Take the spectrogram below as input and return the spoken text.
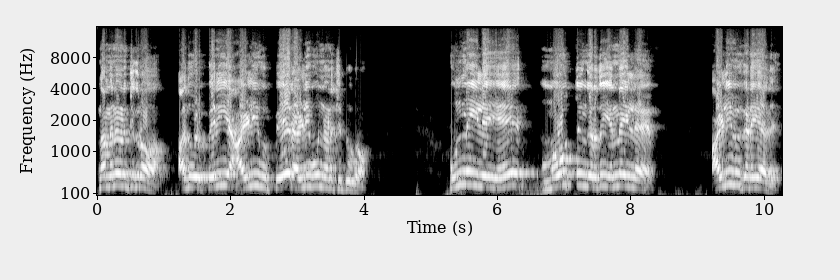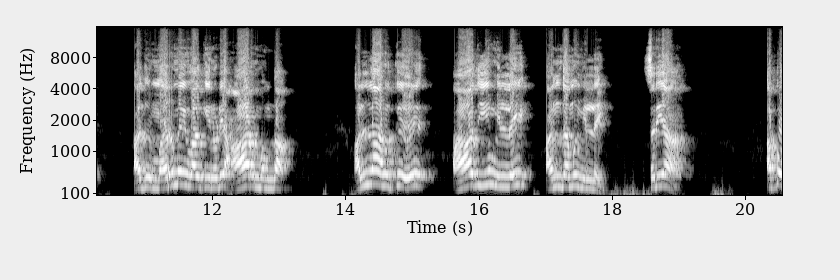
நம்ம என்ன நினைச்சுக்கிறோம்? அது ஒரு பெரிய அழிவு பேரழிவுன்னு நினைச்சிட்டு இருக்கிறோம். உண்மையிலேயே மவுத்துங்கிறது என்ன இல்லை? அழிவு கிடையாது. அது மறுமை வாழ்க்கையினுடைய ஆரம்பம் தான். அல்லாஹுக்கு ஆதியும் இல்லை அந்தமும் இல்லை. சரியா? அப்போ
